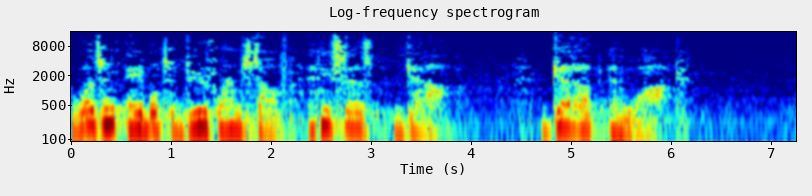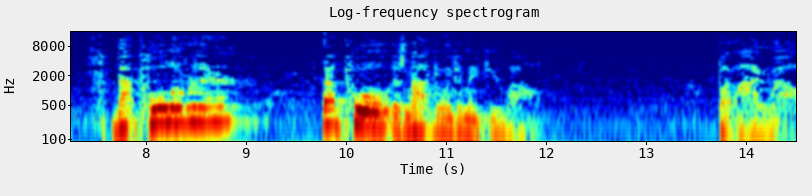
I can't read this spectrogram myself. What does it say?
wasn't able to do for himself. And he says, Get up. Get up and walk. That pool over there, that pool is not going to make you well. But I will.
